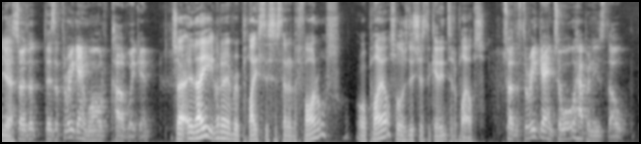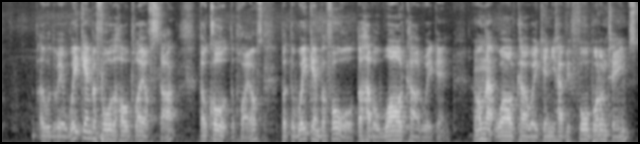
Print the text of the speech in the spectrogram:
Yeah. so the, there's a three game wild card weekend. So are they going to replace this instead of the finals or playoffs, or is this just to get into the playoffs? So the three games. So what will happen is they'll it will be a weekend before the whole playoffs start. They'll call it the playoffs, but the weekend before they'll have a wild card weekend. And on that wild card weekend, you have your four bottom teams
